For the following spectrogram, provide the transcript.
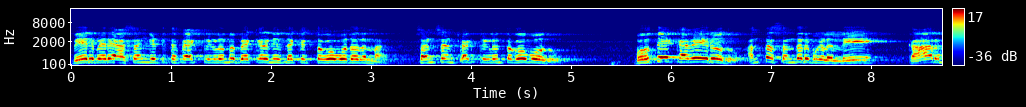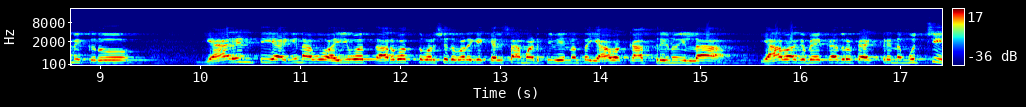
ಬೇರೆ ಬೇರೆ ಅಸಂಘಟಿತ ಫ್ಯಾಕ್ಟ್ರಿಗಳನ್ನು ಬೇಕಾದ್ರೆ ನೀವು ಲೆಕ್ಕಕ್ಕೆ ತಗೋಬೋದು ಅದನ್ನ. ಸಣ್ಣ ಸಣ್ಣ ಫ್ಯಾಕ್ಟ್ರಿಗಳನ್ನು ತಗೋಬಹುದು ಬಹುತೇಕ ಅವೇ ಇರೋದು. ಅಂಥ ಸಂದರ್ಭಗಳಲ್ಲಿ ಕಾರ್ಮಿಕರು ಗ್ಯಾರಂಟಿಯಾಗಿ ನಾವು ಐವತ್ತು, ಅರವತ್ತು ವರ್ಷದವರೆಗೆ ಕೆಲಸ ಮಾಡ್ತೀವಿ ಅನ್ನೋಂಥ ಯಾವ ಖಾತ್ರಿನೂ ಇಲ್ಲ. ಯಾವಾಗ ಬೇಕಾದರೂ ಫ್ಯಾಕ್ಟ್ರಿನ ಮುಚ್ಚಿ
